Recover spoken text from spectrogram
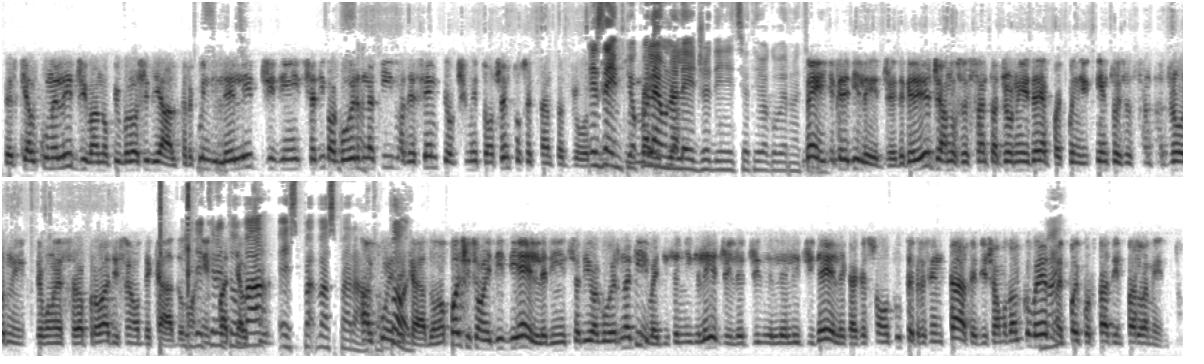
perché alcune leggi vanno più veloci di altre, quindi le leggi di iniziativa governativa ad esempio ci mettono 170 giorni. Esempio, qual è una legge di iniziativa governativa? Beh, i decreti legge, i decreti legge hanno 60 giorni di tempo e quindi entro i 60 giorni devono essere approvati, se no decadono. Il decreto infatti va, alcuni- spa- va sparato. Alcuni Poi, decadono. Poi ci sono i DDL di iniziativa governativa, i disegni di legge, leggi- le leggi delega che sono tutte presentate diciamo, dal governo Ma- e poi portate in Parlamento.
